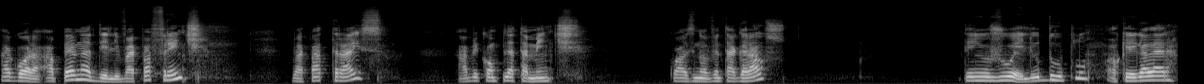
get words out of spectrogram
Agora, a perna dele vai para frente, vai para trás, abre completamente quase 90 graus tem o joelho duplo, ok galera?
